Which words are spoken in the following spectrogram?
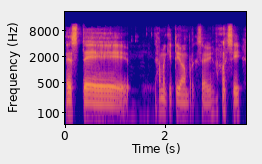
Este, déjame quitar Iván porque se ve así.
